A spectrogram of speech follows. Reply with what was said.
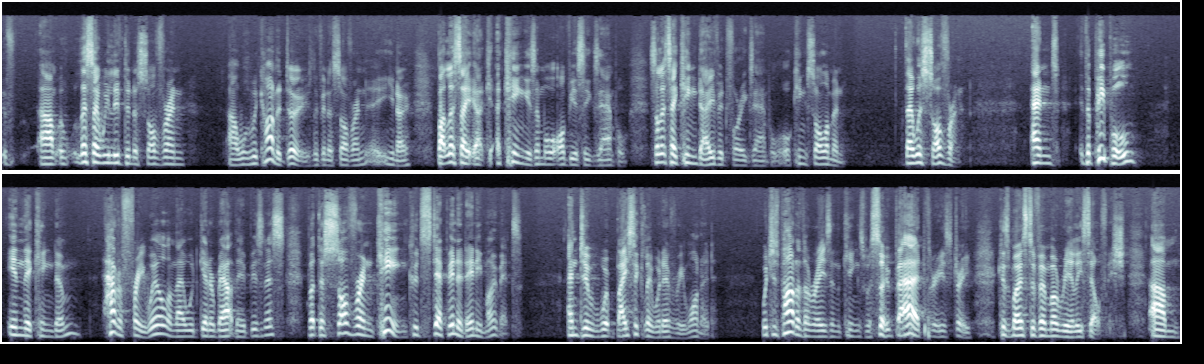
if um, let's say we lived in a sovereign, uh, well, we kind of do live in a sovereign, uh, you know, but let's say a, a king is a more obvious example. So let's say King David, for example, or King Solomon. They were sovereign. And the people in their kingdom had a free will and they would get about their business, but the sovereign king could step in at any moment and do basically whatever he wanted, which is part of the reason kings were so bad through history, because most of them are really selfish. Um,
